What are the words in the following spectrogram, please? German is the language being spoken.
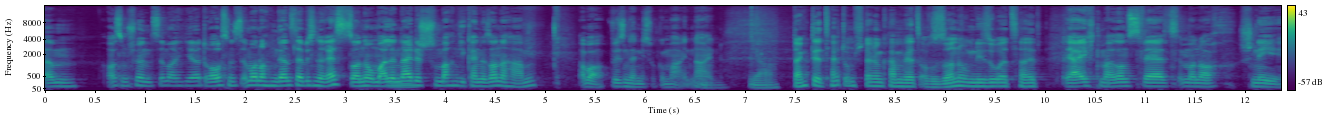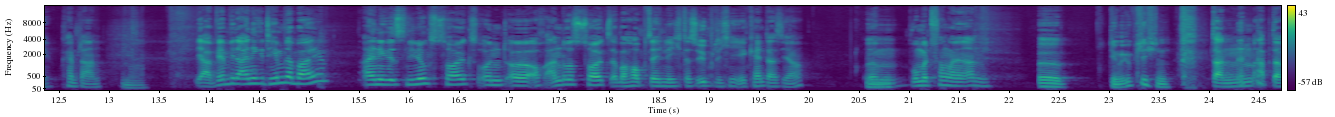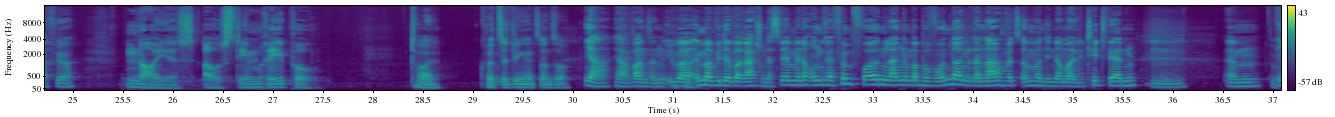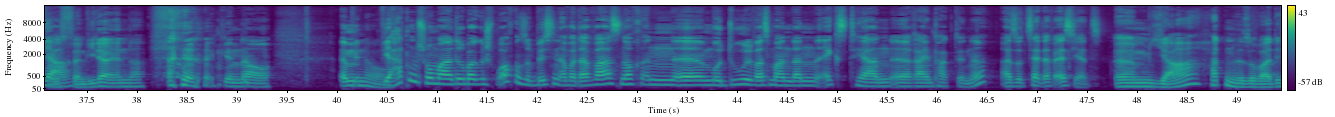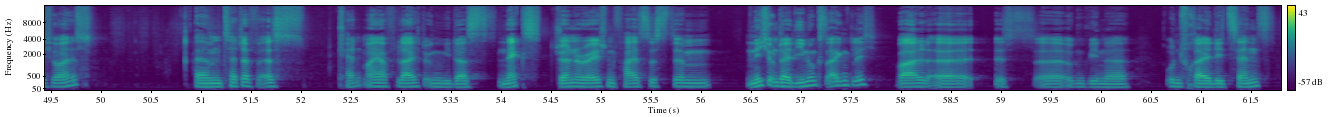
Ähm, aus dem schönen Zimmer hier. Draußen ist immer noch ein ganz klein bisschen Restsonne, um alle neidisch zu machen, die keine Sonne haben. Aber wir sind ja nicht so gemein, nein. ja, dank der Zeitumstellung haben wir jetzt auch Sonne um diese Uhrzeit. Ja, echt mal, sonst wäre jetzt immer noch Schnee. Kein Plan. Ja, wir haben wieder einige Themen dabei. Einiges Linux-Zeugs und äh, auch anderes Zeugs, aber hauptsächlich das Übliche, ihr kennt das ja. Ähm, womit fangen wir denn an? Äh, dem üblichen. Dann ab dafür. Neues aus dem Repo. Toll. Kurze Jingles und so. Ja, ja, Wahnsinn. Über, immer wieder überraschend. Das werden wir noch ungefähr fünf Folgen lang immer bewundern und danach wird es irgendwann die Normalität werden. Ähm, Bevor ja, es dann wieder ändert. genau. Ähm, Genau. Wir hatten schon mal drüber gesprochen, so ein bisschen, aber da war es noch ein äh, Modul, was man dann extern äh, reinpackte, ne? Also ZFS jetzt. Ähm, ja, hatten wir, soweit ich weiß. Ähm, ZFS kennt man ja vielleicht irgendwie das Next Generation File System nicht unter Linux eigentlich, weil äh, ist äh, irgendwie eine unfreie Lizenz.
